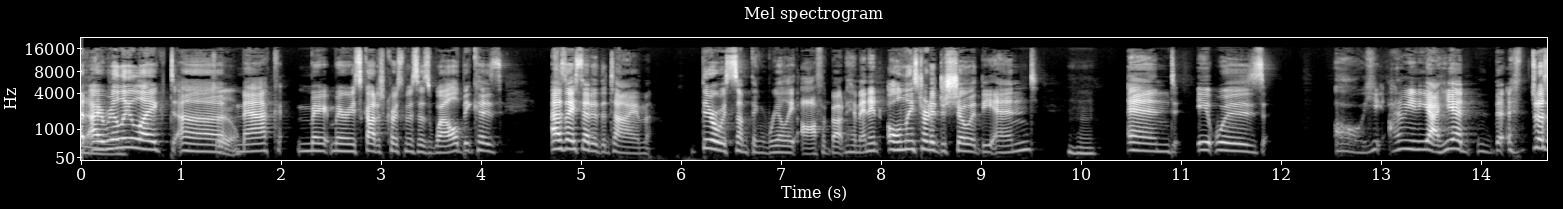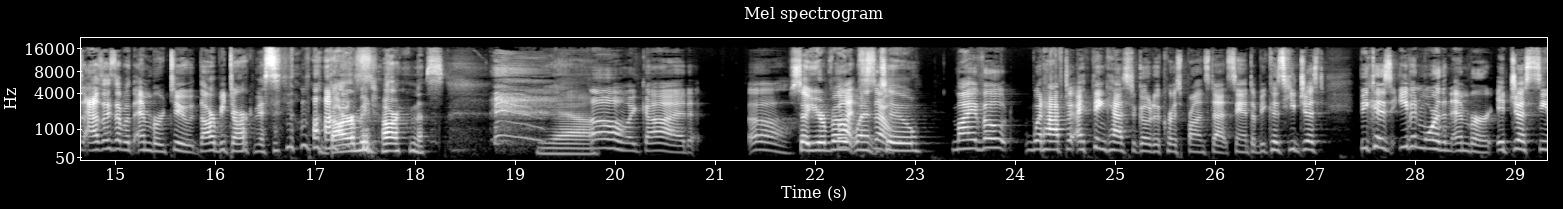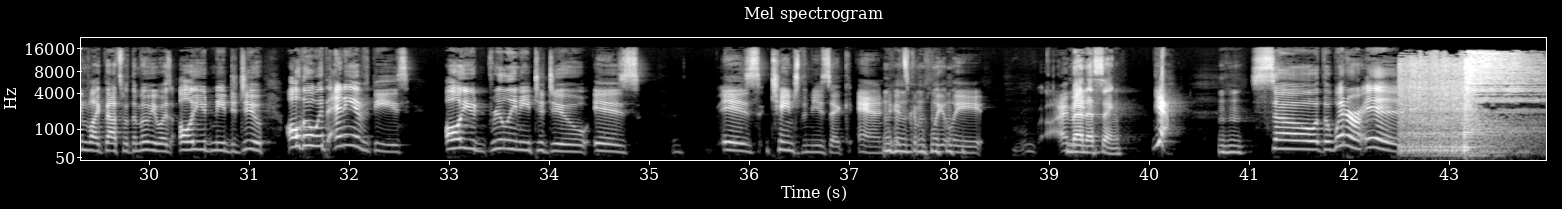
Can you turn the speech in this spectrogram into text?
I Mm. really liked uh True. Mac Ma- Merry Scottish Christmas as well because as I said at the time, there was something really off about him and it only started to show at the end. Mhm. and it was oh he i mean yeah he had just as i said with ember too darby darkness in the. Darby Darkness. Yeah. oh my god Ugh. So your vote But, went so- to my vote would have to i think has to go to chris bronstadt santa because he just because even more than ember it just seemed like that's what the movie was all you'd need to do although with any of these all you'd really need to do is is change the music and mm-hmm, it's mm-hmm, completely mm-hmm. I mean, menacing. yeah Mhm. So the winner is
